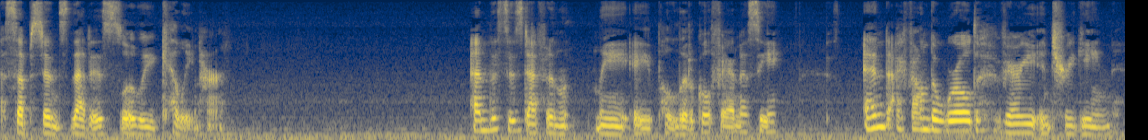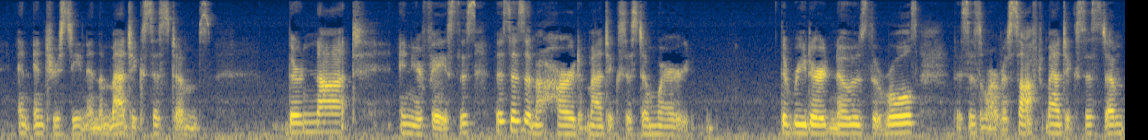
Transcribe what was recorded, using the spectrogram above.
a substance that is slowly killing her. And this is definitely a political fantasy. And I found the world very intriguing and interesting, and the magic systems, they're not in your face. This this isn't a hard magic system where the reader knows the rules. This is more of a soft magic system.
